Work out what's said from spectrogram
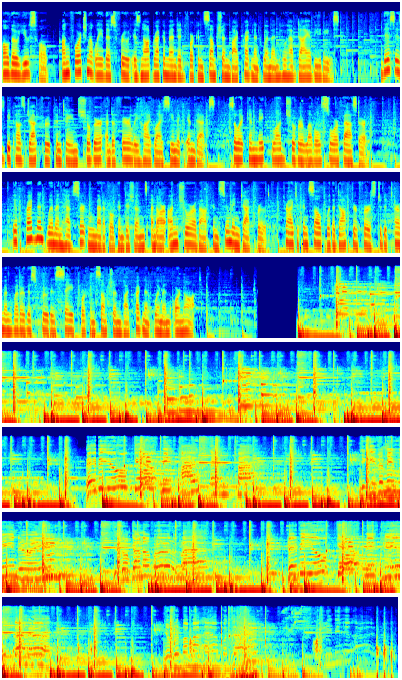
Although useful, unfortunately this fruit is not recommended for consumption by pregnant women who have diabetes. This is because jackfruit contains sugar and a fairly high glycemic index, so it can make blood sugar levels soar faster. If pregnant women have certain medical conditions and are unsure about consuming jackfruit, try to consult with a doctor first to determine whether this fruit is safe for consumption by pregnant women or not.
